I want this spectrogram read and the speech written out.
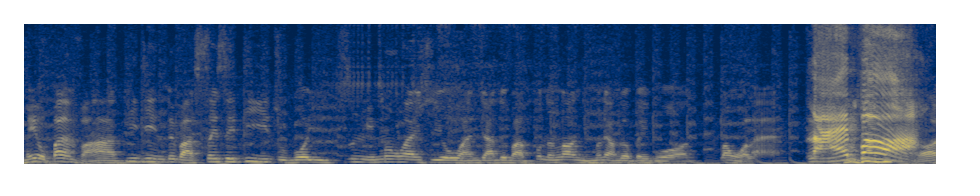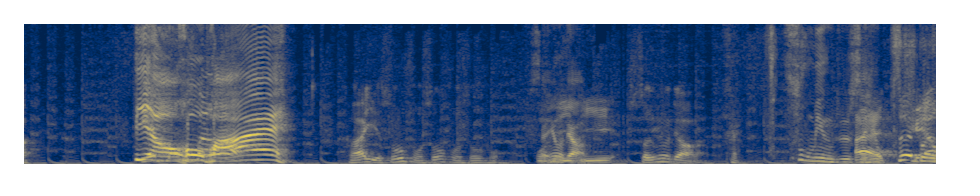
没有办法，毕竟对吧？CC 第一主播与知名梦幻西游玩家对吧？不能让你们两个背锅，让我来，来吧，掉后排，可以，舒服舒服舒服，神又掉了，神又掉了，宿命之神这本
